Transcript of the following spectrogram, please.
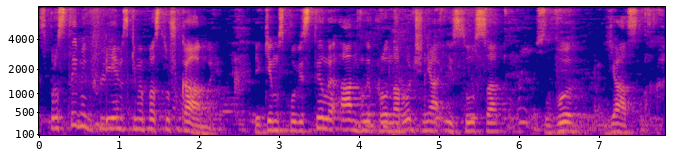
з простими віфліємськими пастушками, яким сповістили ангели про народження Ісуса в яслах.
